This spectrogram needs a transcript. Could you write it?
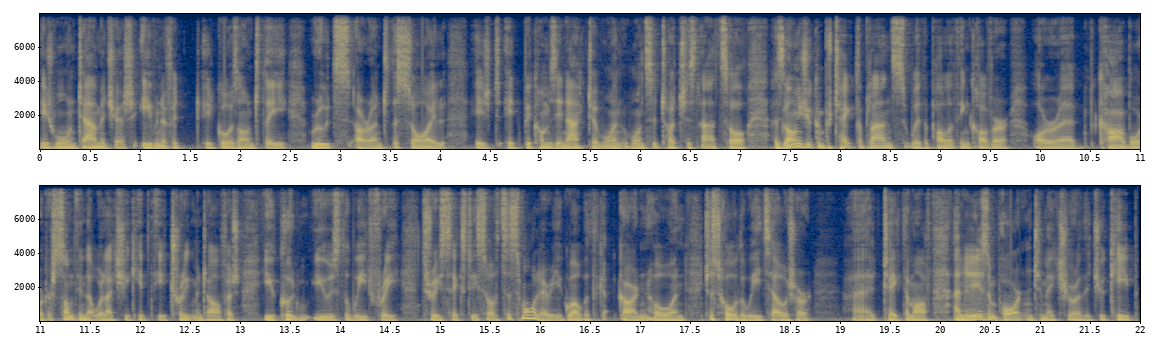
it won't damage it. Even if it, it goes onto the roots or onto the soil, it, it becomes inactive one, once it touches that. So as long as you can protect the plants with a polythene cover or a cardboard or something that will actually keep the treatment off it, you could use the weed free 360. So it's a small area. You go out with the garden hoe and just hoe the weeds out or uh, take them off. And it is important to make sure that you keep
